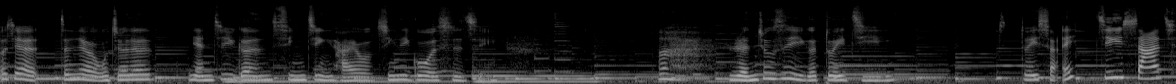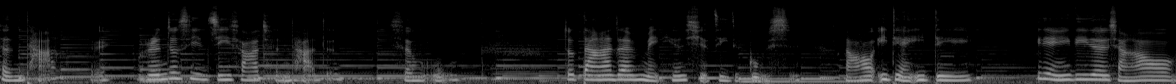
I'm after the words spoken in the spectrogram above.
而且真的，我觉得。年纪跟心境，还有经历过的事情，唉，人就是一个堆积、堆沙，哎，积沙成塔，对，人就是积沙成塔的生物。就大家在每天写自己的故事，然后一点一滴、一点一滴的想要，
